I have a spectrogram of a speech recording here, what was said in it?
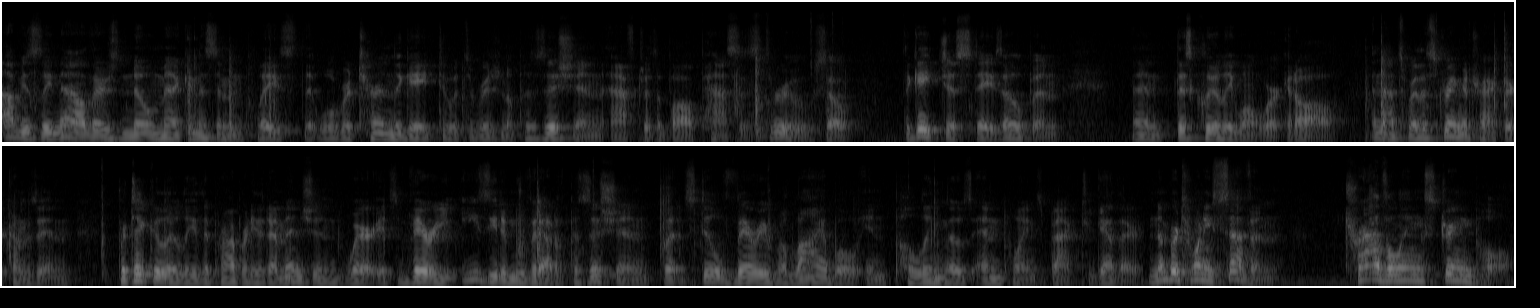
obviously now there's no mechanism in place that will return the gate to its original position after the ball passes through, so the gate just stays open, and this clearly won't work at all. And that's where the string attractor comes in, particularly the property that I mentioned where it's very easy to move it out of position, but still very reliable in pulling those endpoints back together. Number 27, traveling string pull.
